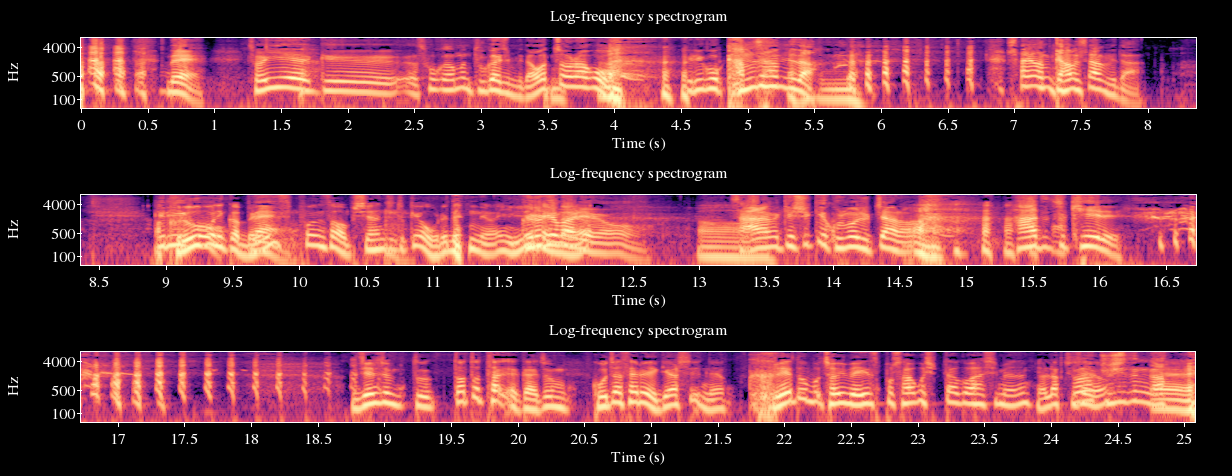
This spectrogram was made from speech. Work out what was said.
네. 저희의 그 소감은 두 가지입니다. 어쩌라고 그리고 감사합니다. 네. 사연 감사합니다. 아, 그러고 보니까 메인 네. 스폰서 없이 한 지도 꽤 오래됐네요. 1년 그러게 됐나요? 말이에요. 아, 사람 이렇게 쉽게 굶어 죽지 않아. hard to kill. 이제는 좀또 떳떳하게, 그러니까 좀 고자세로 얘기할 수 있네요. 그래도 뭐 저희 메인 스폰서 하고 싶다고 하시면 연락 주세요. 연락 주시든가. 네.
